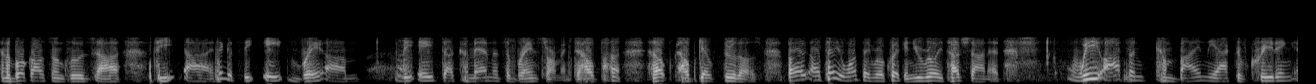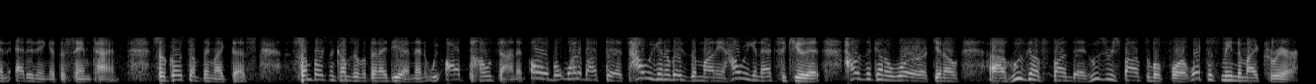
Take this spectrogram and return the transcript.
And the book also includes uh, the, uh, I think it's the eight brain, um, the eight uh, commandments of brainstorming to help help help get through those. But I, I'll tell you one thing real quick, and you really touched on it. We often combine the act of creating and editing at the same time. So it goes something like this. Some person comes up with an idea, and then we all pounce on it. Oh, but what about this? How are we going to raise the money? How are we going to execute it? How's it going to work? You know, uh, who's going to fund it? Who's responsible for it? What does this mean to my career?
